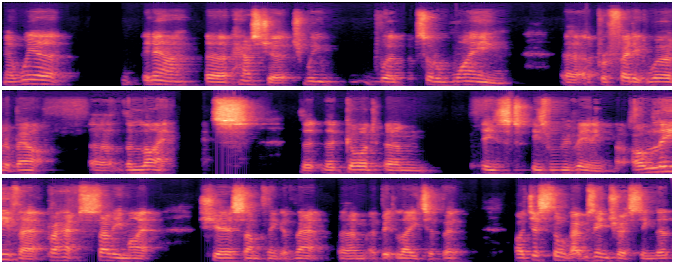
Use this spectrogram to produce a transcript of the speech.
Now, we're in our uh, house church, we were sort of weighing uh, a prophetic word about uh, the lights that, that God um, is is revealing. I'll leave that. Perhaps Sally might share something of that um, a bit later. But I just thought that was interesting that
